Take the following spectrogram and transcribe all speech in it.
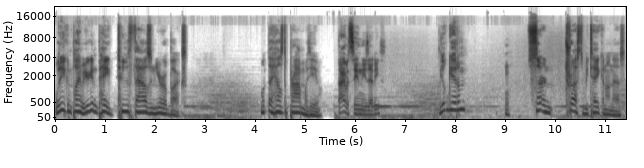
What are you complaining about? You're getting paid 2,000 euro bucks. What the hell's the problem with you? I haven't seen these eddies. You'll get them. Hmm. certain trust to be taken on this.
